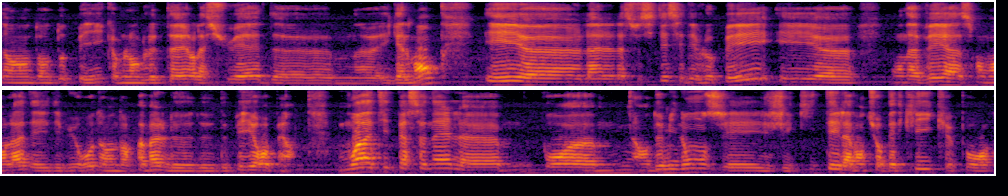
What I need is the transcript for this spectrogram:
dans d'autres pays comme l'Angleterre, la Suède également. Et la, société s'est développée et on avait à ce moment-là des, bureaux dans, pas mal de, pays européens. Moi, à titre personnel, euh, euh, en 2011, j'ai quitté l'aventure BetClick pour,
